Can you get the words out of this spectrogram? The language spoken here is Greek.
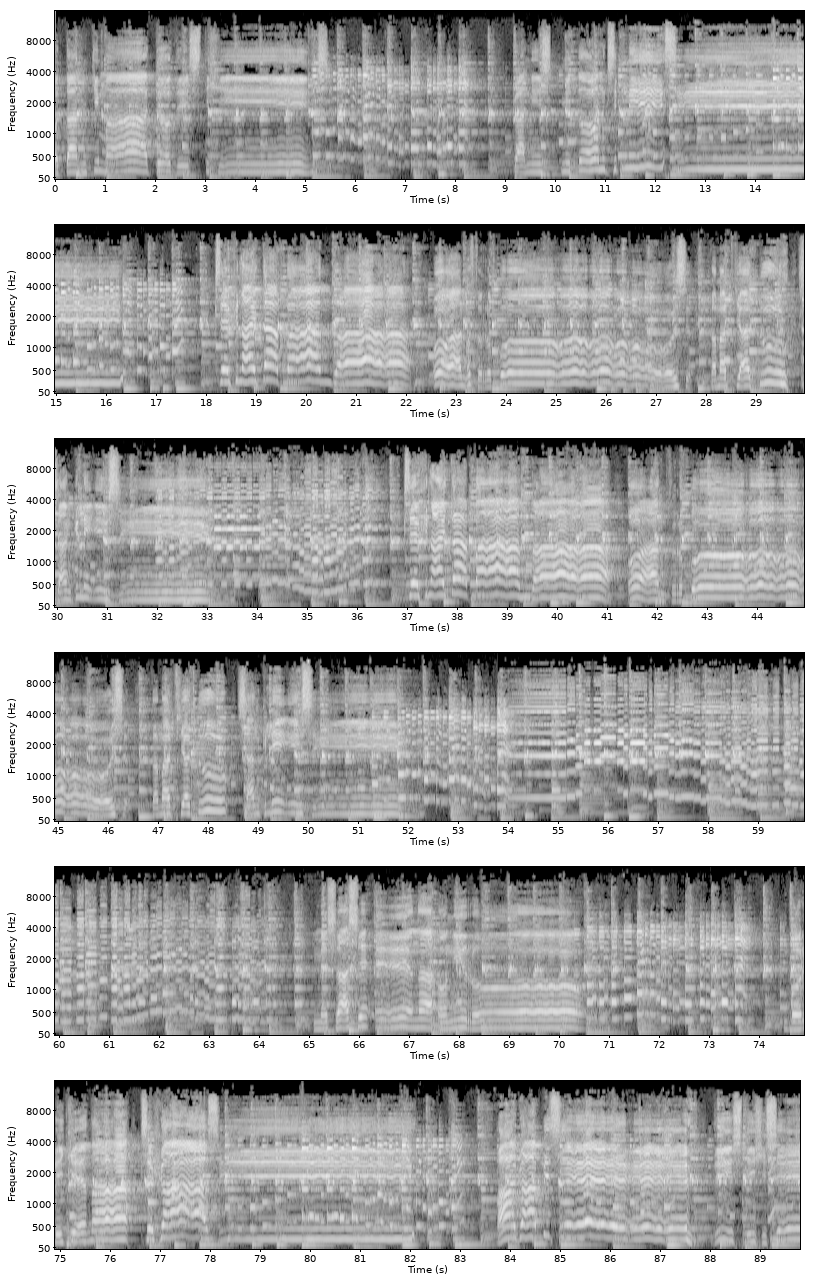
όταν κοιμάται ο δυστυχής κανείς μη τον ξυπνήσει. Ξεχνάει τα πάντα ο άνθρωπος τα μάτια του σαν κλείσει ξεχνάει τα πάντα ο άνθρωπος. Τα μάτια του σαν κλείσει μέσα σε ένα όνειρο. Μπορεί και να ξεχάσει. Αγάπησε δυστύχησε.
